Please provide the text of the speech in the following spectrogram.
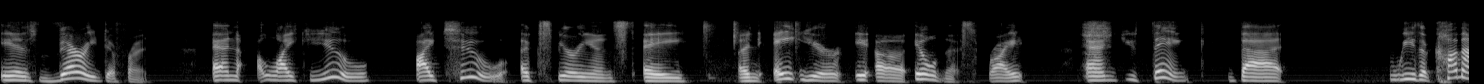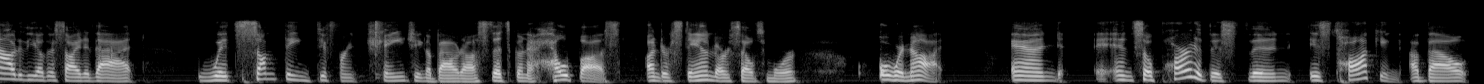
is very different. And like you, I too experienced a an eight year uh, illness, right? And you think that we either come out of the other side of that with something different changing about us that's going to help us understand ourselves more, or we're not. And and so part of this then is talking about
